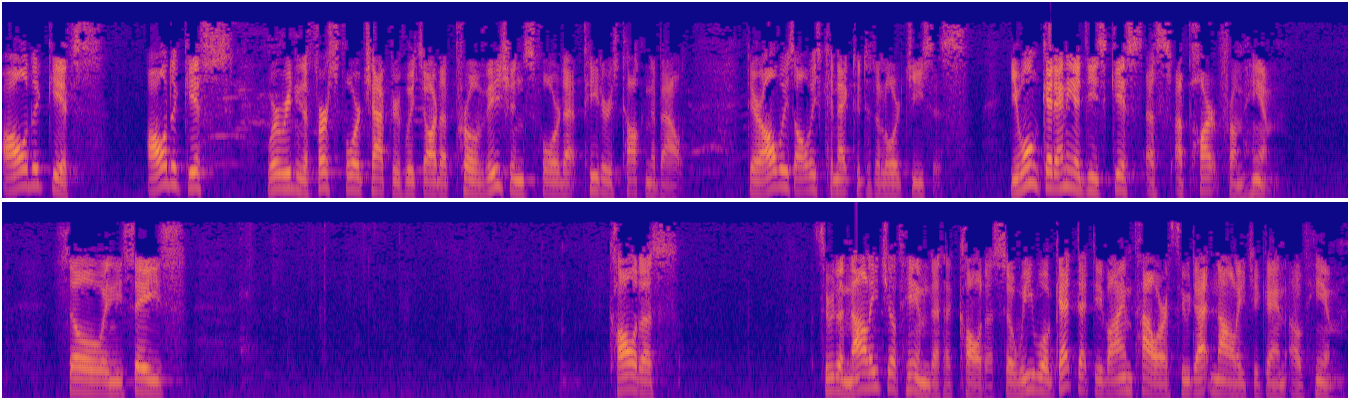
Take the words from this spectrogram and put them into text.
all the gifts, all the gifts, we're reading the first four chapters, which are the provisions for that Peter is talking about. They're always, always connected to the Lord Jesus. You won't get any of these gifts as, apart from Him. So when He says, called us through the knowledge of Him that had called us. So we will get that divine power through that knowledge again of Him.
